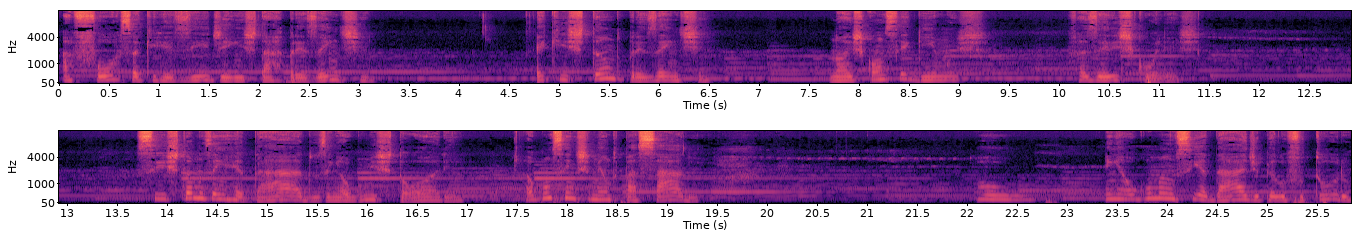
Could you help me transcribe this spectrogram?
A força que reside em estar presente é que, estando presente, nós conseguimos fazer escolhas. se estamos enredados em alguma história, algum sentimento passado, ou em alguma ansiedade pelo futuro,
